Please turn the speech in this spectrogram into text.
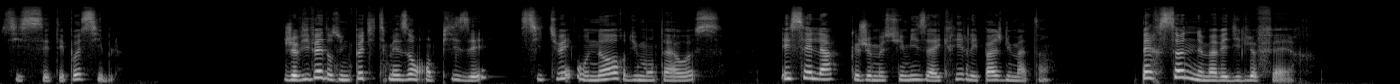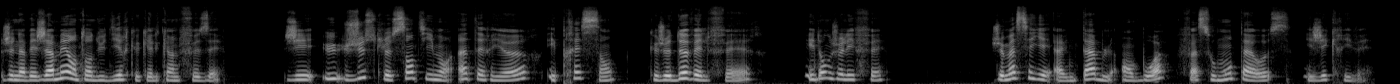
si c'était possible. Je vivais dans une petite maison en pisé, située au nord du mont Taos, et c'est là que je me suis mise à écrire les pages du matin. Personne ne m'avait dit de le faire. Je n'avais jamais entendu dire que quelqu'un le faisait. J'ai eu juste le sentiment intérieur et pressant que je devais le faire, et donc je l'ai fait. Je m'asseyais à une table en bois face au mont Taos et j'écrivais.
